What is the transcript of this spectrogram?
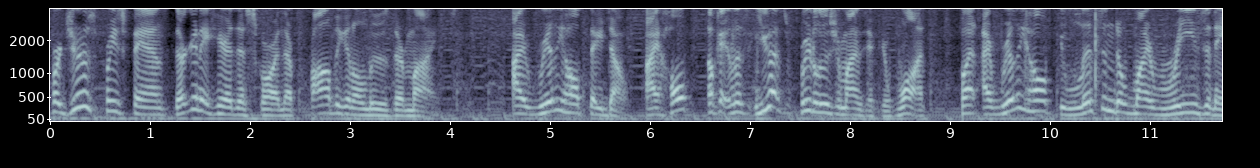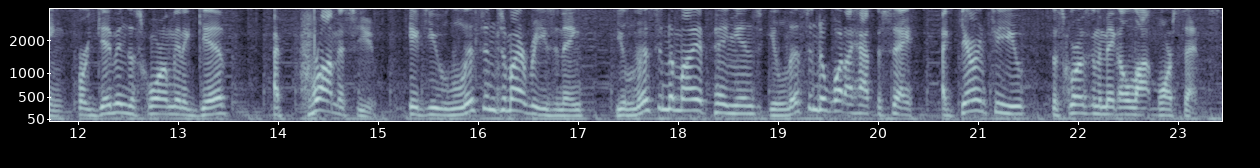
for Judas Priest fans, they're going to hear this score and they're probably going to lose their minds. I really hope they don't. I hope, okay, listen, you guys are free to lose your minds if you want, but I really hope you listen to my reasoning for giving the score I'm going to give. I promise you, if you listen to my reasoning, you listen to my opinions, you listen to what I have to say, I guarantee you the score is going to make a lot more sense.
